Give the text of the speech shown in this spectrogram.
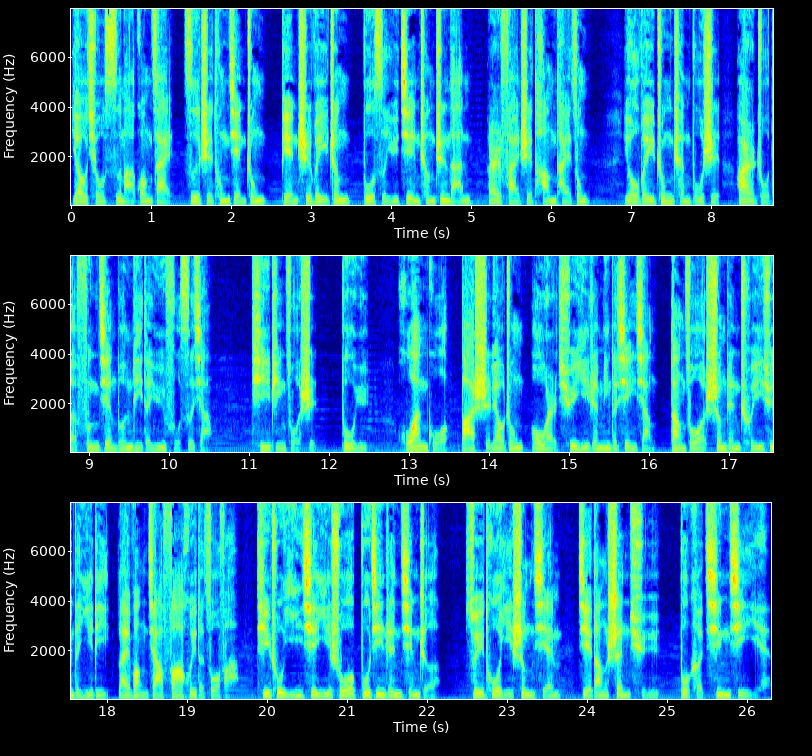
要求司马光在《资治通鉴》中贬斥魏征不死于建成之难，而反是唐太宗，有违忠臣不是二主的封建伦理的迂腐思想。批评左氏、杜预、胡安国把史料中偶尔缺一人名的现象。当作圣人垂训的毅力来妄加发挥的做法，提出一切一说不近人情者，虽托以圣贤，皆当慎取，不可轻信也。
